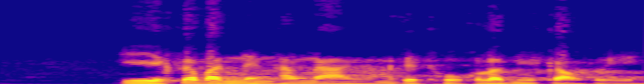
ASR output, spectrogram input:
ๆอีกสักวันหนึ่งข้างหน้าเนี่ยมันจะถูกกรณีเก่าตัวเอง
